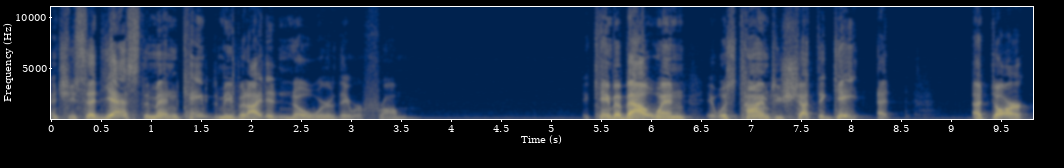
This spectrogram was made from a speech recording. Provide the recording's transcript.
And she said, Yes, the men came to me, but I didn't know where they were from. It came about when it was time to shut the gate at, at dark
